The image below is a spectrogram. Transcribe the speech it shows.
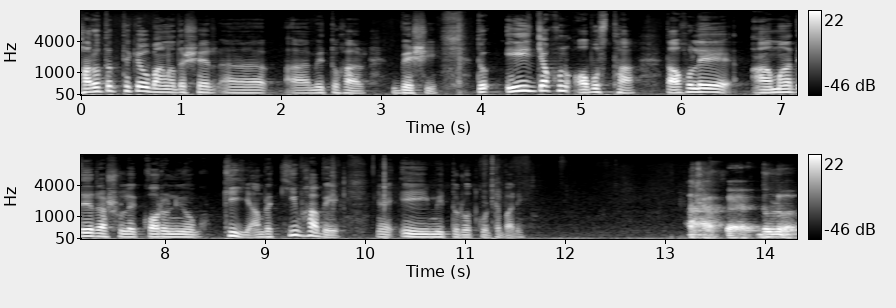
ভারতের থেকেও বাংলাদেশের মৃত্যুহার বেশি। তো এই যখন অবস্থা, তাহলে আমাদের আসলে করণীয় কি? আমরা কীভাবে এই মৃত্যু রোধ করতে পারি? আচ্ছা ধন্যবাদ।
